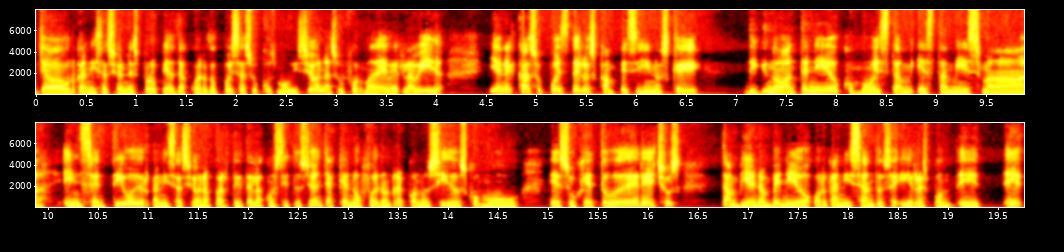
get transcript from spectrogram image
ya organizaciones propias de acuerdo pues a su cosmovisión, a su forma de ver la vida. Y en el caso pues de los campesinos que no han tenido como esta, esta misma incentivo de organización a partir de la Constitución, ya que no fueron reconocidos como eh, sujeto de derechos, también han venido organizándose y eh, eh,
